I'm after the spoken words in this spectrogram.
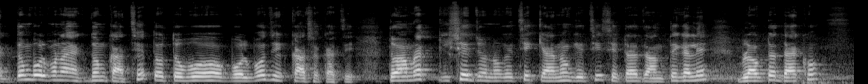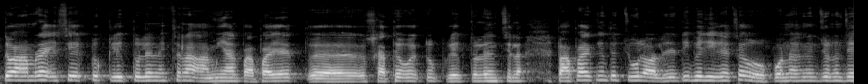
একদম বলব না একদম কাছে, তো তবুও বলব যে কাছাকাছি। তো আমরা কিসের জন্য গেছি, কেন গেছি সেটা জানতে গেলে ব্লগটা দেখো। তো আমরা এসে একটু ক্লিপ তুলে নিচ্ছিলাম। আমি আর পাপায়ের সাথেও একটু ক্লিপ তুলে নিচ্ছিলাম। পাপায়ের কিন্তু চুল অলরেডি বেরিয়ে গেছে। ও উপনয়নের জন্য যে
